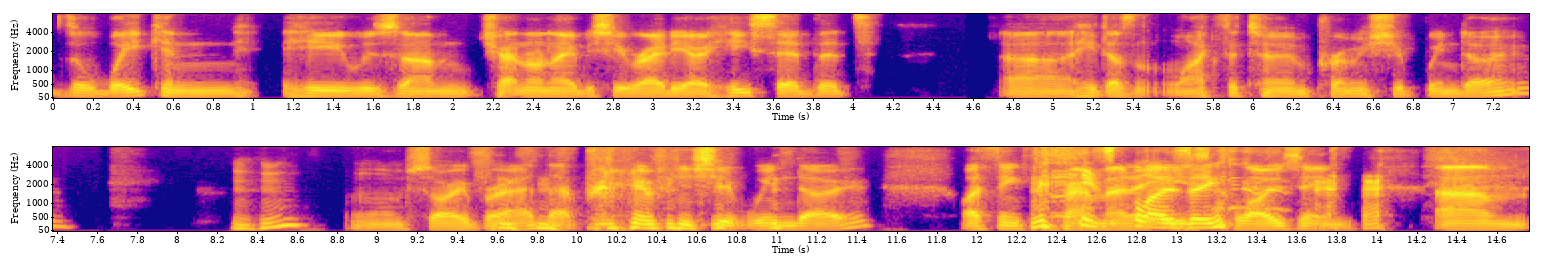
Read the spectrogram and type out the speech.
the week, and he was um, chatting on ABC Radio. He said that uh, he doesn't like the term premiership window. Mhm. Oh, I'm sorry, Brad. that premiership window, I think It's Parramatta closing. is closing. Um,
